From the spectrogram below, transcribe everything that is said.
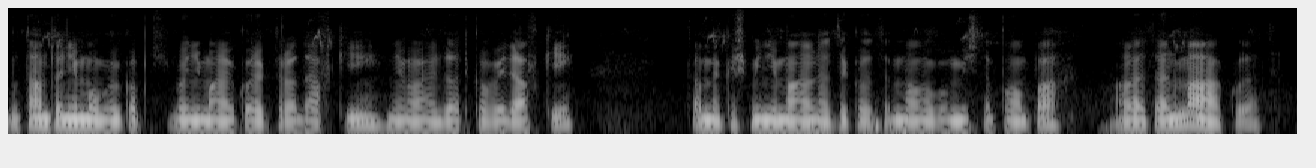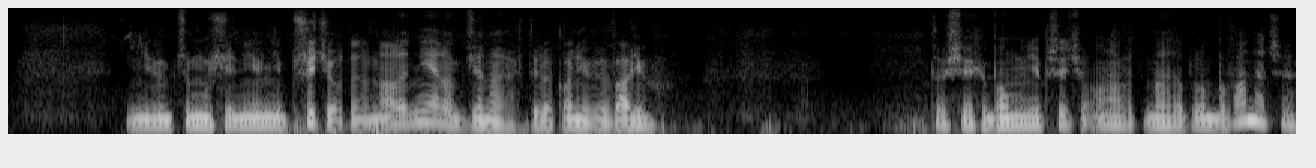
Bo tamte nie mogły kopcić, bo nie mają korektora dawki. Nie mają dodatkowej dawki. Tam jakieś minimalne, tylko mogą mieć na pompach. Ale ten ma akurat. I nie wiem, czy mu się nie, nie przyciął ten, no ale nie no, gdzie no, jak tyle koni wywalił. To się chyba mu nie przyciął. On nawet ma zaplombowane, czy...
